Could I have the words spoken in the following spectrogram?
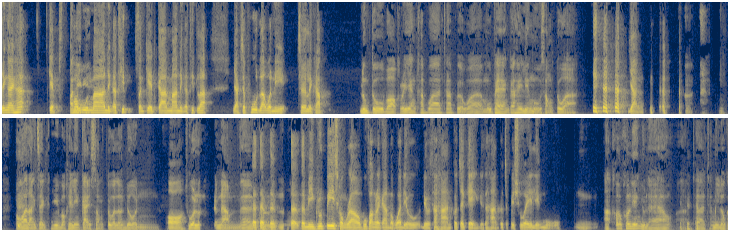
ยังไงฮะ เก็บข้อมูลมาหนึ่งอาทิตย์ สังเกตการมาหนึ่งอาทิตย์ละ อยากจะพูดแล้ววันนี้เชิญเลยครับ ลุงตู่บอกหรือยังครับว่าถ้าเผื่อว่าหมูแพงก็ให้เลี้ยงหมูสองตัวอย่างเพราะว่าหลังจากที่บอกให้เลี้ยงไก่สองตัวแล้วโดน อ๋อชวนกระหน่ำนะแต่แต่แต่แต่แต่มี groupie ของเราผู้ฟังรายการบอกว่าเดี๋ยวเดี๋ยวทหารก็จะเก่งเดี๋ยวทหารก็จะไปช่วยเลี้ยงหมู อืมอะเขาเขาเลี้ยงอยู่แล้วถ้าถ้ามีโลก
